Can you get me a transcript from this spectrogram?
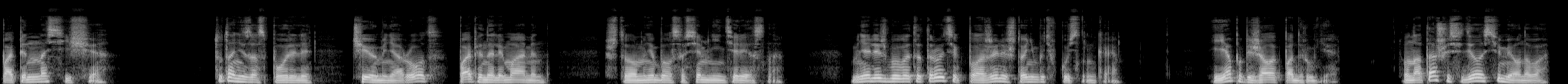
папин носище». Тут они заспорили, чей у меня род, папин или мамин, что мне было совсем неинтересно. Мне лишь бы в этот ротик положили что-нибудь вкусненькое. И я побежала к подруге. У Наташи сидела Семенова,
